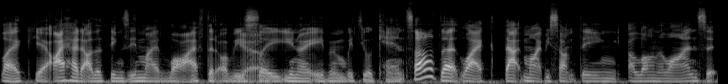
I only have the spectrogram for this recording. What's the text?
like yeah, I had other things in my life that obviously, you know, even with your cancer, that like that might be something along the lines that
